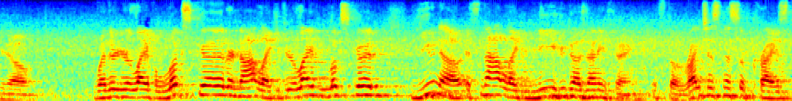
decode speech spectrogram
You know, whether your life looks good or not, like if your life looks good, you know it's not like me who does anything. It's the righteousness of Christ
